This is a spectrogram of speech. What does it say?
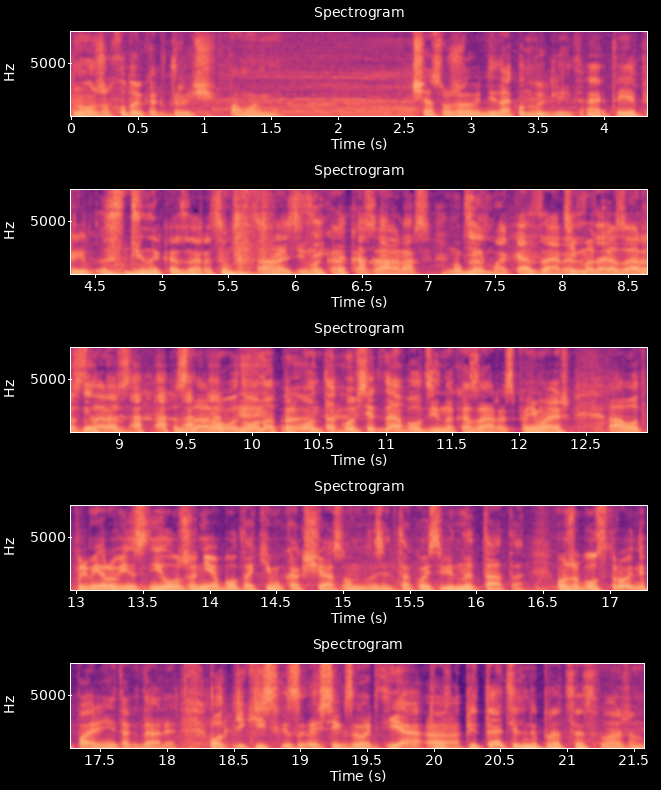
Ну, он же худой, как дрыщ, по-моему. Сейчас уже не так он выглядит? А, это я при... с Дина Казаросом. А, Прости. Дима Ка- Казарес. Ну, Дима Казарес, Дима да. Казарес Дима. зда- здоровый. Но он, он такой всегда был, Дино Казарес, понимаешь? А вот, к примеру, Винс Нил уже не был таким, как сейчас. Он такой свинный тата. Он же был стройный парень и так далее. Вот Ники Сикс, говорит, я... То есть питательный процесс важен.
